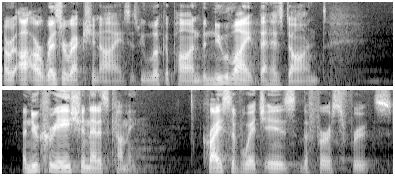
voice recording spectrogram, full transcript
are our resurrection eyes as we look upon the new light that has dawned, a new creation that is coming, Christ of which is the first fruits.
